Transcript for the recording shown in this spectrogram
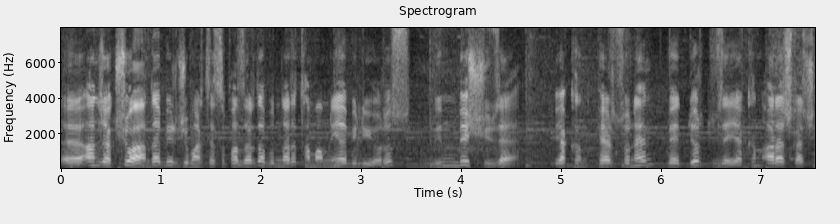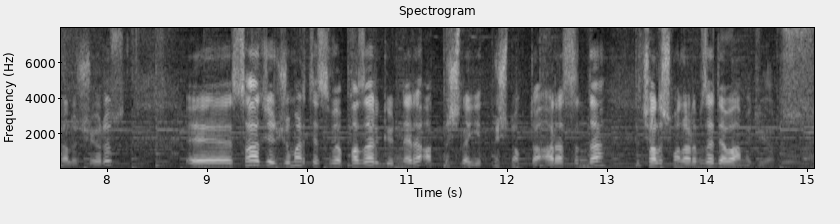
E, ancak şu anda bir cumartesi pazarda bunları tamamlayabiliyoruz. 1500'e yakın personel ve 400'e yakın araçla çalışıyoruz. E, sadece cumartesi ve pazar günleri 60 ile 70 nokta arasında çalışmalarımıza devam ediyoruz.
